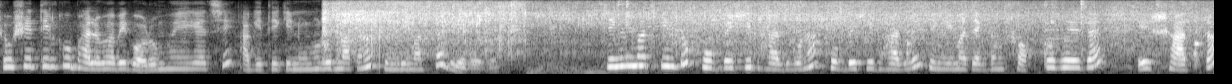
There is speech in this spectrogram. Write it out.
সর্ষের তেল খুব ভালোভাবে গরম হয়ে গেছে। আগে থেকে নুন, হলুদ মাখানো চিংড়ি মাছটা দিয়ে দেবো। চিংড়ি মাছ কিন্তু খুব বেশি ভাজবো না, খুব বেশি ভাজলে চিংড়ি মাছ একদম শক্ত হয়ে যায়, এর স্বাদটা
